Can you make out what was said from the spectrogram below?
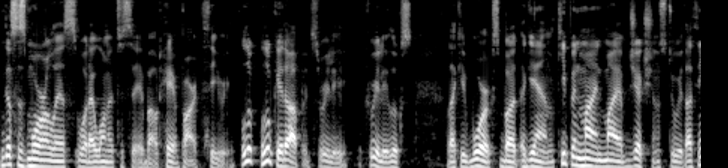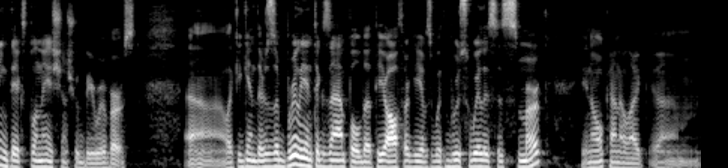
This is more or less what I wanted to say about hair part theory. Look, look it up. It's really, it really looks like it works. But again, keep in mind my objections to it. I think the explanation should be reversed. Uh, like again, there's a brilliant example that the author gives with Bruce Willis's smirk, you know, kind of like um,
